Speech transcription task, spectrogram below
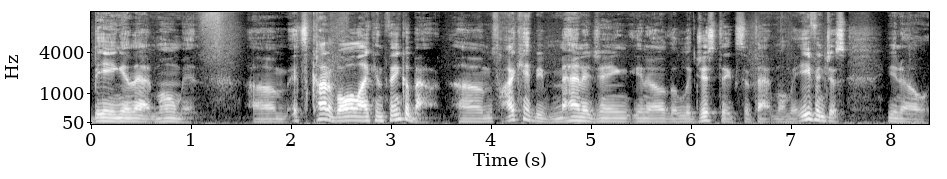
being in that moment, um, it's kind of all I can think about. Um, so I can't be managing, you know, the logistics at that moment. Even just, you know,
